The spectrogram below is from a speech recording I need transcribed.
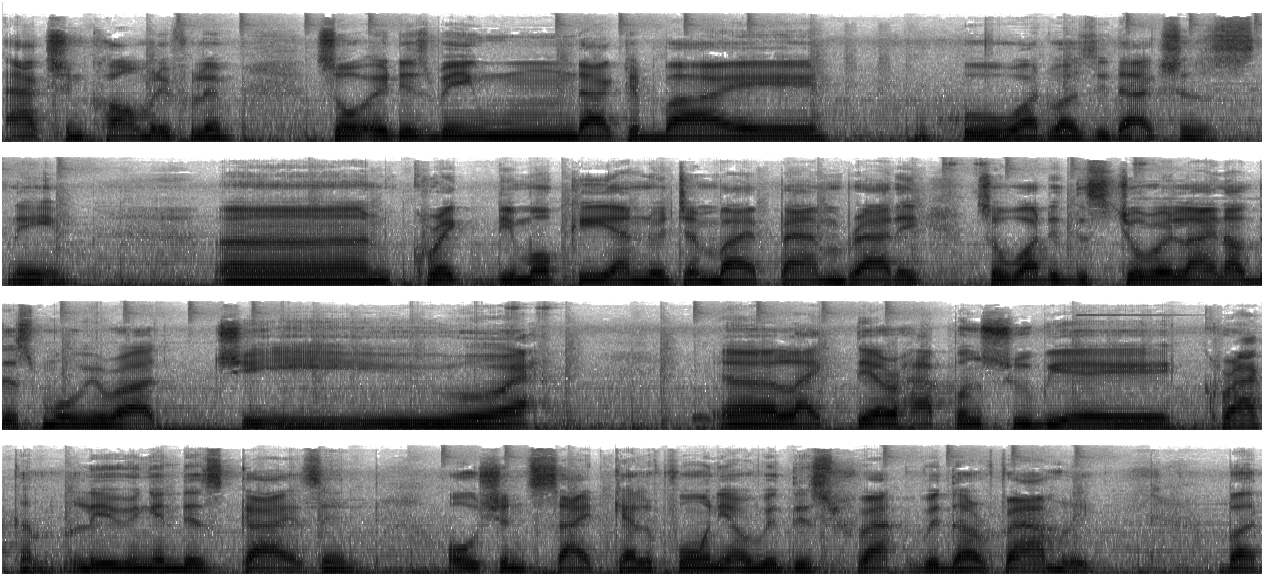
action comedy film. So it is being directed by who what was the action's name? Uh, Craig DeMicco and written by Pam Brady. So what is the storyline of this movie Rachi? Uh, like there happens to be a kraken living in disguise in Oceanside California with this fa- with her family but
